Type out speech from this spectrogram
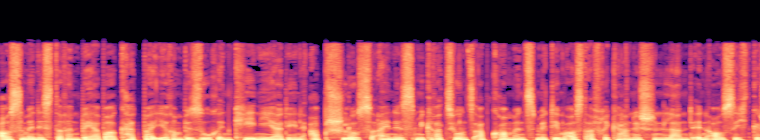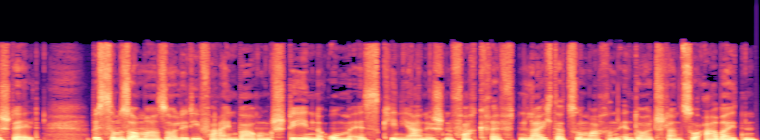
Außenministerin Baerbock hat bei ihrem Besuch in Kenia den Abschluss eines Migrationsabkommens mit dem ostafrikanischen Land in Aussicht gestellt. Bis zum Sommer solle die Vereinbarung stehen, um es kenianischen Fachkräften leichter zu machen, in Deutschland zu arbeiten,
